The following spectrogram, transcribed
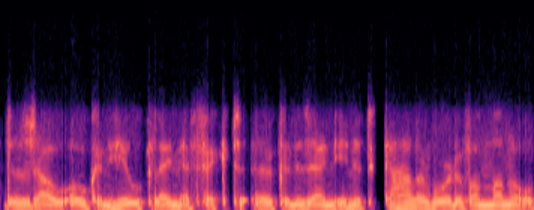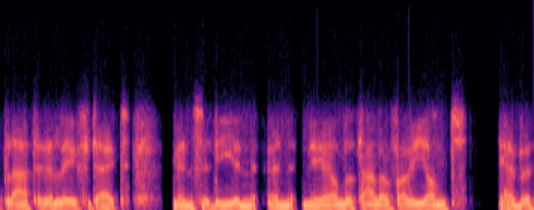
er zou ook een heel klein effect eh, kunnen zijn in het kaler worden van mannen op latere leeftijd. Mensen die een, een Neandertaler variant hebben,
